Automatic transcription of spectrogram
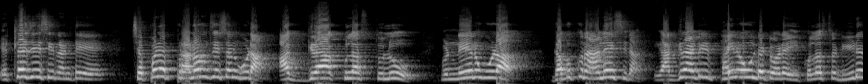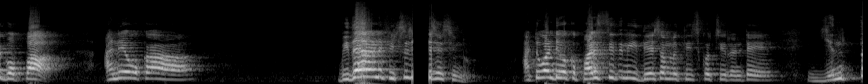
ఎట్లా చేసిరంటే చెప్పడే ప్రొనౌన్సేషన్ కూడా అగ్ర కులస్తులు ఇప్పుడు నేను కూడా గబుక్కున అనేసిన ఈ అగ్ర అంటే పైన ఉండేటోడే ఈ కులస్తుడు ఈడే గొప్ప అనే ఒక విధానాన్ని ఫిక్స్ చేసిండు అటువంటి ఒక పరిస్థితిని ఈ దేశంలో తీసుకొచ్చిరంటే ఎంత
